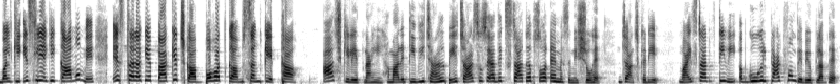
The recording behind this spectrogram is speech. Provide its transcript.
बल्कि इसलिए कि कामों में इस तरह के पैकेज का बहुत कम संकेत था। आज के लिए इतना ही। हमारे टीवी चैनल पे 400 से अधिक स्टार्टअप्स और एमएसएमई शो है। जाँच करिए। माई स्टार्टअप टीवी अब गूगल प्लेटफॉर्म पे भी उपलब्ध है।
